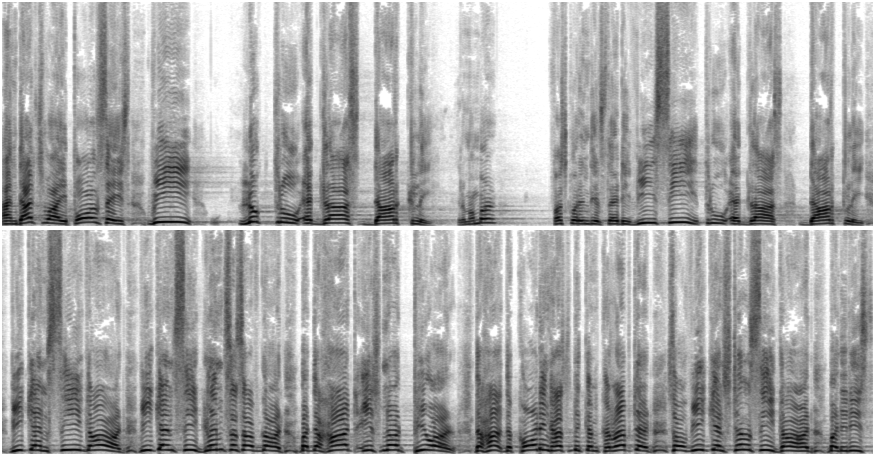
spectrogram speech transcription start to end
And that's why Paul says, we look through a glass darkly. Remember? 1 Corinthians 30, we see through a glass darkly. We can see God. We can see glimpses of God, but the heart is not pure. The, heart, the coding has become corrupted, so we can still see God, but it is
